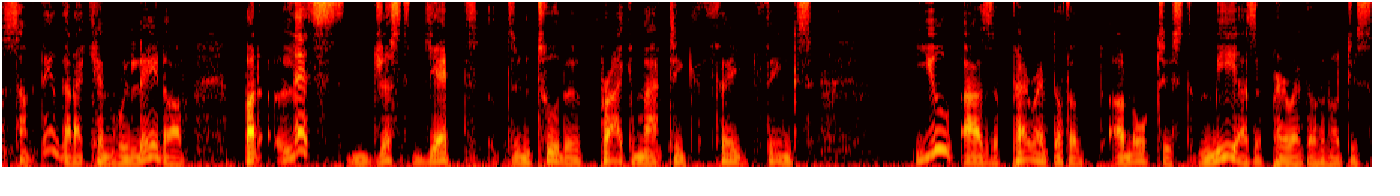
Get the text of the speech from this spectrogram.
something that I can relate on. But let's just get into the pragmatic thing, things. You, as a parent of a, an autist, me as a parent of an autist,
